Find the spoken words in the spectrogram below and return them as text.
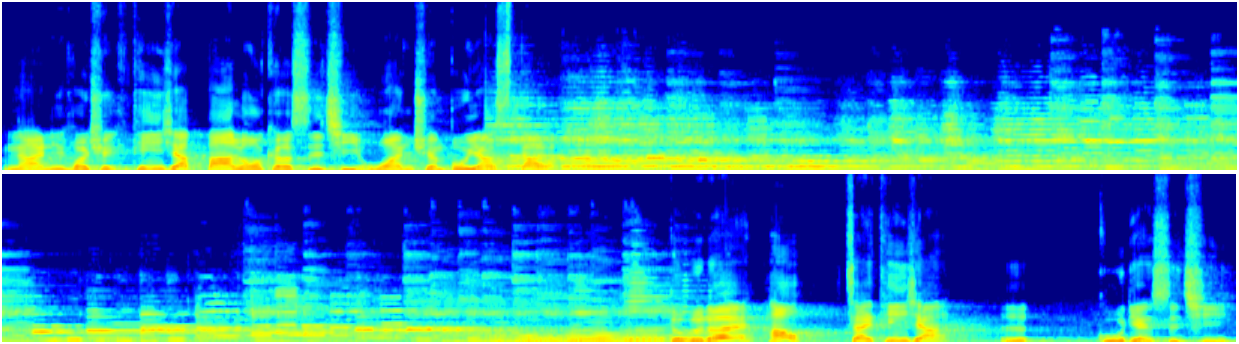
来，你回去听一下巴洛克时期，完全不一样 style，对不对？好，再听一下呃古典时期，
